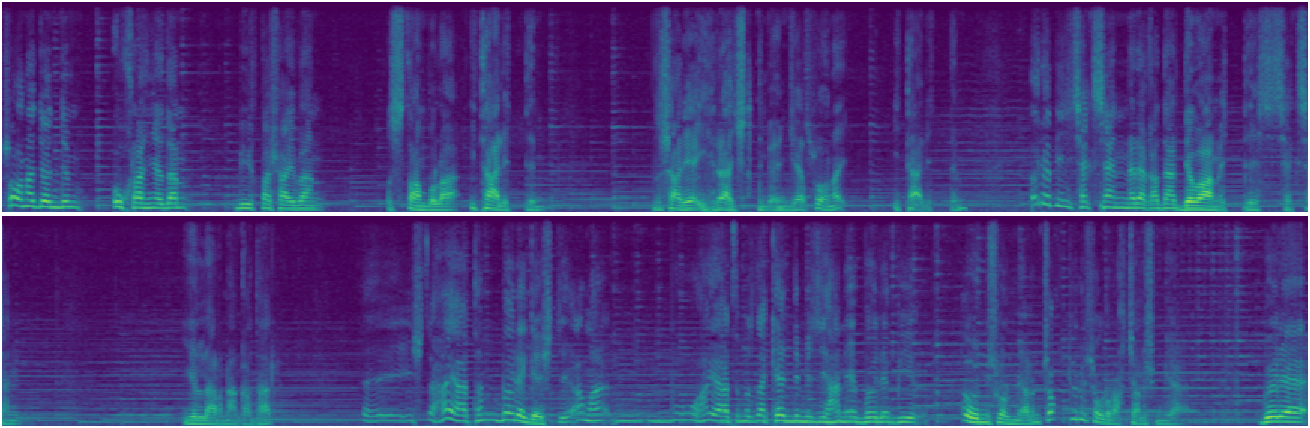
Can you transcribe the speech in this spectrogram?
Sonra döndüm Ukrayna'dan büyükbaş hayvan İstanbul'a ithal ettim. Dışarıya ihraç ettim önce, sonra ithal ettim. Öyle bir 80'lere kadar devam etti. 80 yıllarına kadar. Ee, işte hayatım böyle geçti ama bu hayatımızda kendimizi hani böyle bir övmüş olmayalım. Çok dürüst olarak çalışmaya böyle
